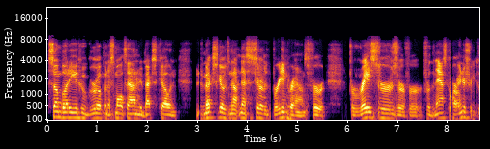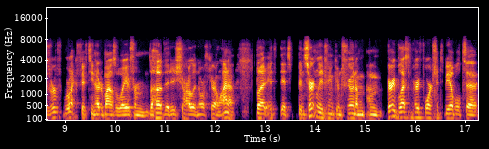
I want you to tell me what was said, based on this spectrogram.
somebody who grew up in a small town in New Mexico. And New Mexico is not necessarily the breeding grounds for for racers or for for the NASCAR industry because we're we're like 1,500 miles away from the hub that is Charlotte, North Carolina. But it, it's been certainly a dream come true, and I'm I'm very blessed and very fortunate to be able to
